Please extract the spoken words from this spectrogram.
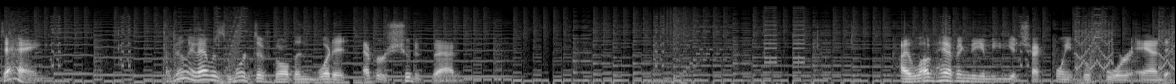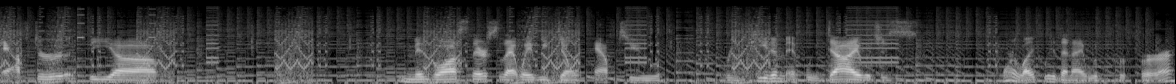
Dang. I feel like that was more difficult than what it ever should have been. I love having the immediate checkpoint before and after the uh, mid-boss there, so that way we don't have to repeat him if we die, which is more likely than I would prefer.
